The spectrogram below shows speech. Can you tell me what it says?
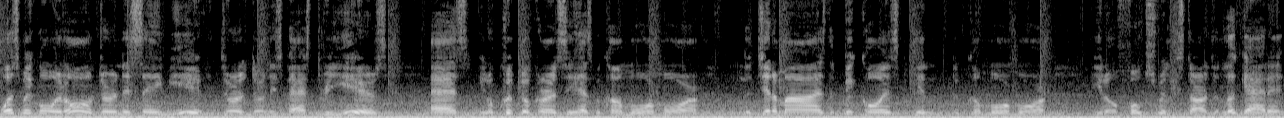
what's been going on during this same year, during during these past three years, as you know, cryptocurrency has become more and more legitimized, the bitcoins begin to become more and more, you know, folks really start to look at it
